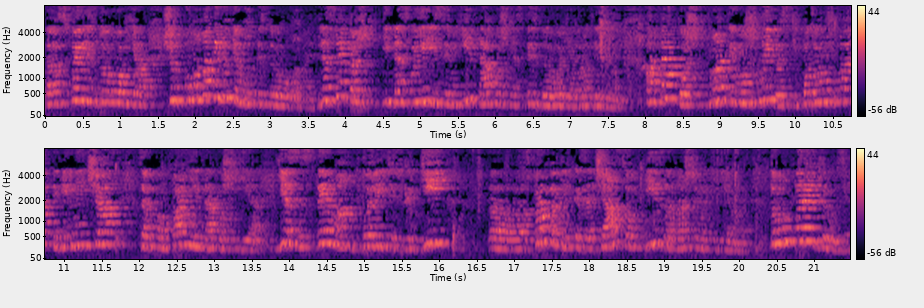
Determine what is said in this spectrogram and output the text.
е, в сфері здоров'я, щоб допомагати людям бути здоровими для себе ж і для своєї сім'ї також нести здоров'я в родину, а також мати можливості подорожувати вільний час. Це в компанії також є. Є система беріть дій. Е, Справа тільки за часом і за нашими діями. Тому перед друзі,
